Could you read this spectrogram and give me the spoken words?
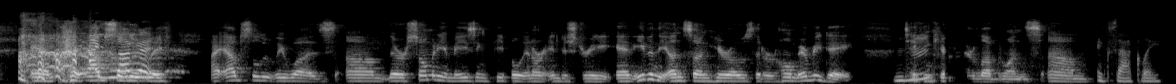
And I absolutely, I, I absolutely was. Um, there are so many amazing people in our industry and even the unsung heroes that are home every day mm-hmm. taking care of their loved ones. Um, exactly.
